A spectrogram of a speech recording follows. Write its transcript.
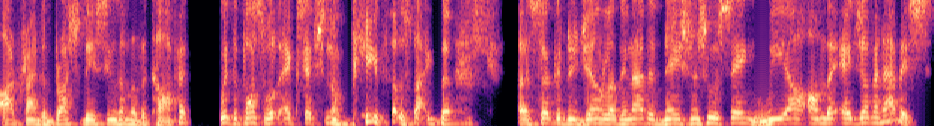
are trying to brush these things under the carpet, with the possible exception of people like the a Secretary General of the United Nations who's saying we are on the edge of an abyss.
